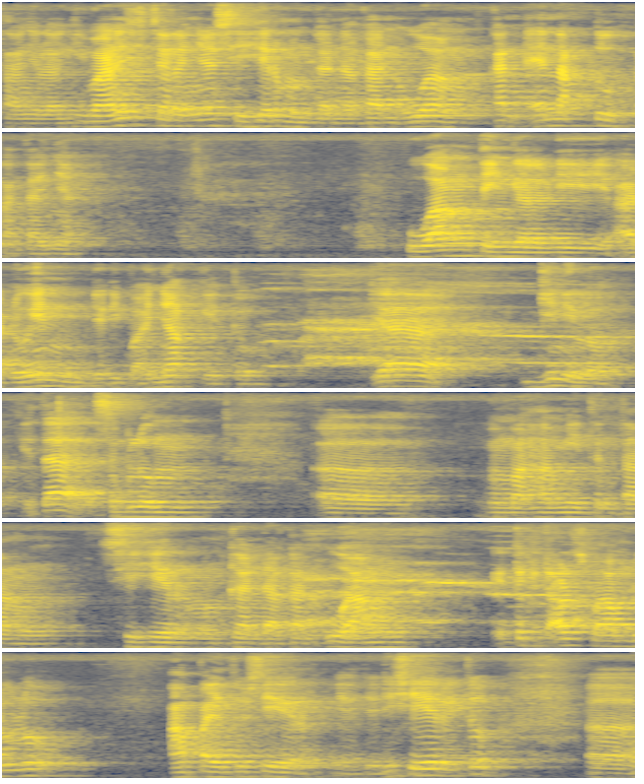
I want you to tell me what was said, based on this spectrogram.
tanya lagi mana sih caranya sihir menggandakan uang? Kan enak tuh katanya uang tinggal diaduin jadi banyak gitu. Ya gini loh kita sebelum uh, memahami tentang sihir menggandakan uang itu kita harus paham dulu apa itu sihir. Ya jadi sihir itu eh,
